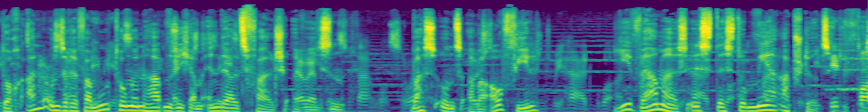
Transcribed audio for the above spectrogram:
Doch all unsere Vermutungen haben sich am Ende als falsch erwiesen. Was uns aber auffiel, je wärmer es ist, desto mehr Abstürze gibt es.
